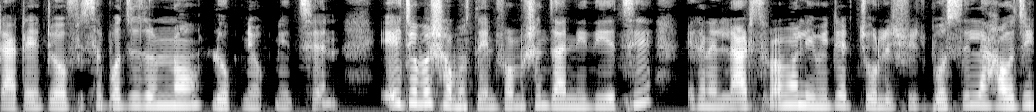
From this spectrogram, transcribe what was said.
Data entry অফিসে পদের জন্য লোক নিয়োগ নিচ্ছেন। এই জবের সমস্ত ইনফরমেশন জানিয়ে দিয়েছি। এখানে লার্জ ফার্মা লিমিটেড চল্লিশ ফিট বসিল্লা হাউজিং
